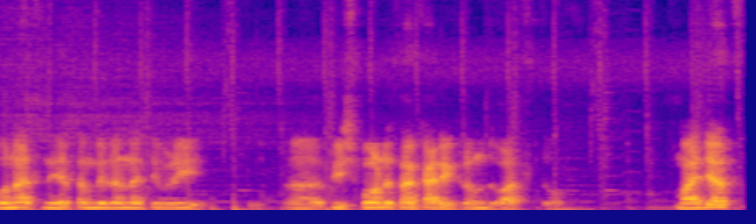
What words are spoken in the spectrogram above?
पुन्हा स्नेहसंमेलनाच्या वेळी फिशपॉन्डचा कार्यक्रम वाचतो. माझ्याच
